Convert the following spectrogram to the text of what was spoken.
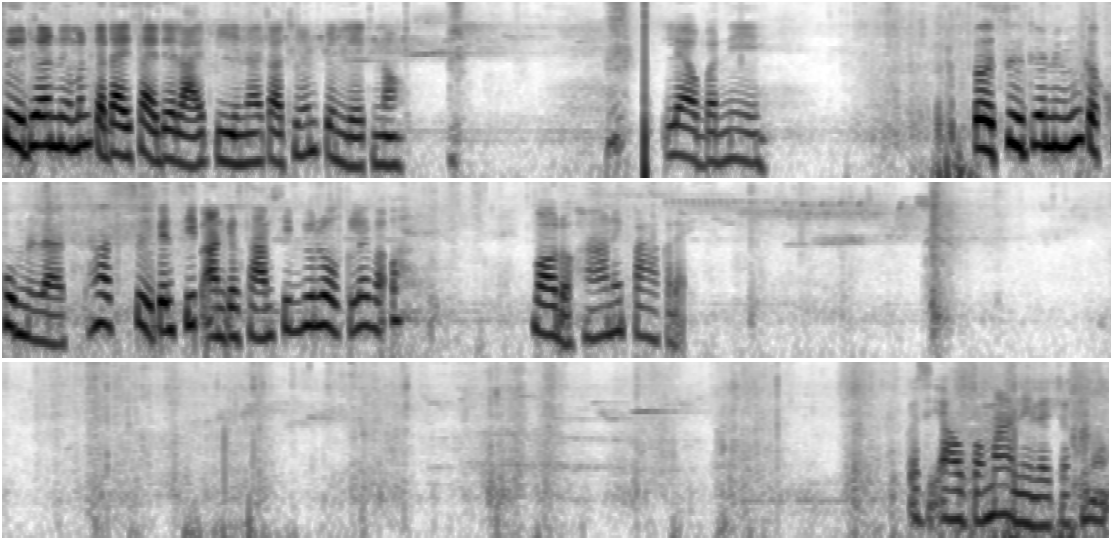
ซื้อเทื่อหนึงมันก็ได้ใส่ได้หลายปีนะจ้ะที่มันเป็นเล็กเนาะแล้วบัดนี้ เออซื้อเทื่อหนึงมันก็คุ้มนั่นแหละถ้าซื้อเป็นสิบอันก็สามสิบยูโรก็เลยว่าโอ้ยบอดอกหาในป่าก็ได้ก็สิเอาประมาณนี้แหละจ้ะพี่น้อง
